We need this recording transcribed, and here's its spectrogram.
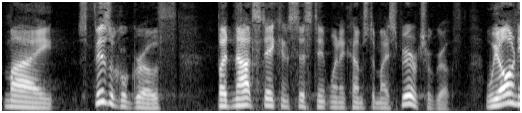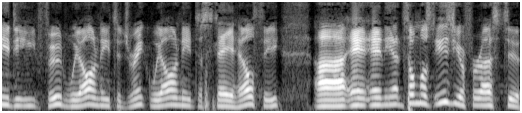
my physical growth, but not stay consistent when it comes to my spiritual growth? We all need to eat food. We all need to drink. We all need to stay healthy. Uh, and, and, it's almost easier for us to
